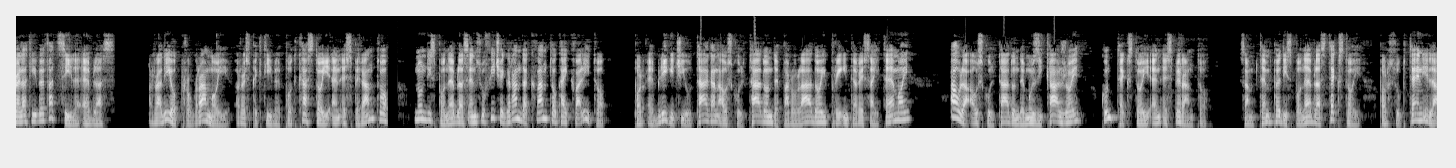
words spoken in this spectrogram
relative facile eblas. Radio programoi, respektive podcastoi en Esperanto, nun disponeblas en suffice granda quanto cae qualito, por ebligi ciutagan auscultadon de paroladoi pri interesai temoi, au la auscultadon de musicajoi cun textoi en Esperanto. Samtempe disponeblas textoi por subteni la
